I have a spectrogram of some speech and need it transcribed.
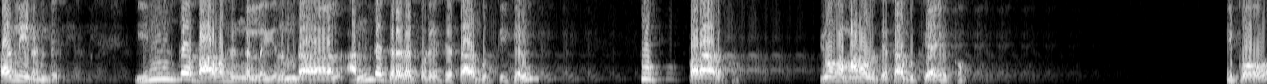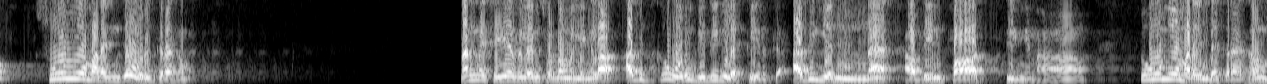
பன்னிரண்டு. இந்த பாவகங்கள்ல இருந்தால் அந்த கிரகத்துடைய திசா புத்திகள் சூப்பரா இருக்கும். யோகமான ஒரு திசா புத்தியா இருக்கும். இப்போ சூன்யம் அடைஞ்ச ஒரு கிரகம். நன்மை செய்யறதில்லைன்னு சொன்னோம் இல்லைங்களா? அதுக்கு ஒரு விதிவிலக்கு இருக்கு. அது என்ன அப்படின்னு பார்த்தீங்கன்னா சூன்யம் அடைந்த கிரகம்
